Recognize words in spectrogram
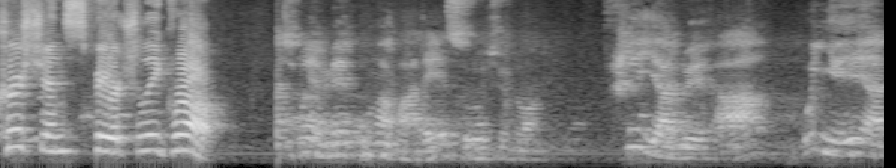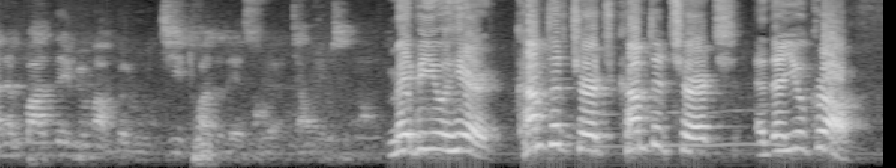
Christians spiritually grow? Maybe you hear, come to church, come to church, and then you grow.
